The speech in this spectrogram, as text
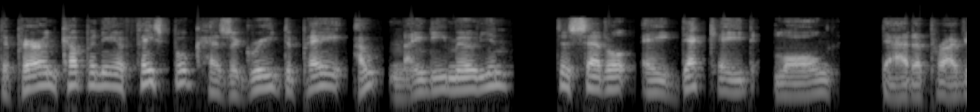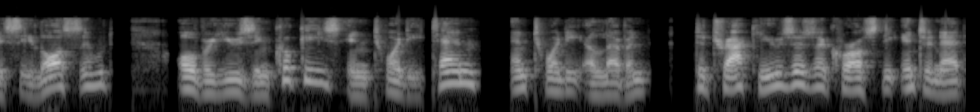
The parent company of Facebook has agreed to pay out 90 million to settle a decade-long data privacy lawsuit over using cookies in 2010 and 2011 to track users across the internet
